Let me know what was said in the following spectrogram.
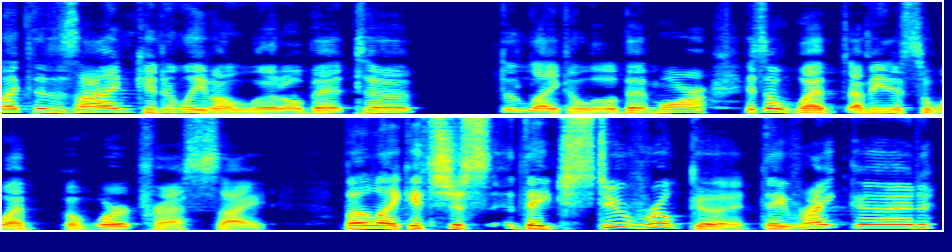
Like the design can leave a little bit to, to like a little bit more. It's a web. I mean, it's a web a WordPress site, but like it's just they just do real good. They write good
